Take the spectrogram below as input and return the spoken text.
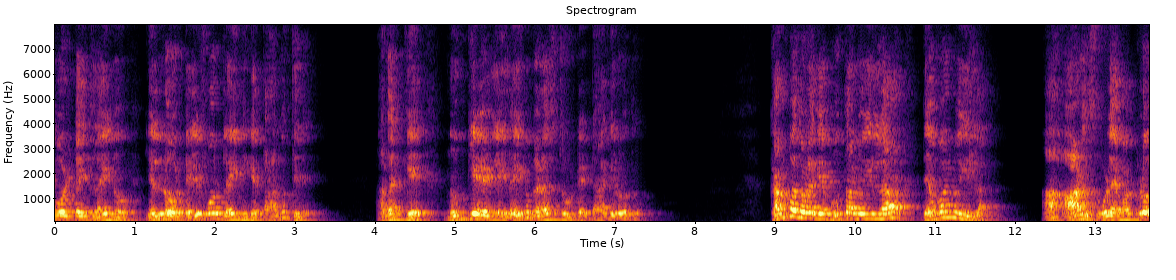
ವೋಲ್ಟೇಜ್ ಲೈನು ಎಲ್ಲೋ ಟೆಲಿಫೋನ್ ಲೈನಿಗೆ ತಾಗುತ್ತಿದೆ. ಅದಕ್ಕೆ ನುಗ್ಗೆಹಳ್ಳಿ ಲೈನುಗಳಷ್ಟು ಡೆಡ್ ಆಗಿರೋದು. ಕಂಬದೊಳಗೆ ಭೂತಾನೂ ಇಲ್ಲ, ದೆವ್ವನೂ ಇಲ್ಲ. ಆ ಹಾಳು ಸೂಳೆ ಮಕ್ಕಳು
